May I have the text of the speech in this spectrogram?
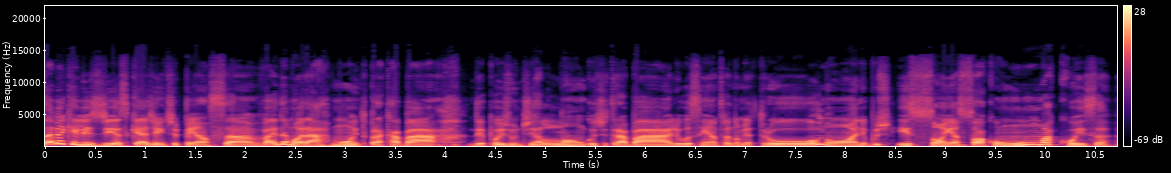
Sabe aqueles dias que a gente pensa, vai demorar muito para acabar? Depois de um dia longo de trabalho, você entra no metrô ou no ônibus e sonha só com uma coisa:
